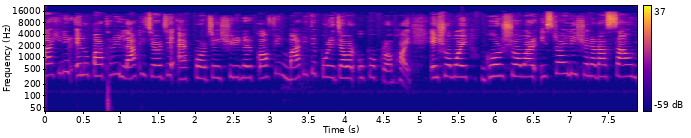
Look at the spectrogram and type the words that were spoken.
বাহিনীর এলো পাথারি লাঠিচার্জে এক পর্যায়ে শিরিনের কফিন মাটিতে পড়ে যাওয়ার উপক্রম হয়। এ সময় ঘোরসওয়ার ইসরায়েলি সেনারা সাউন্ড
